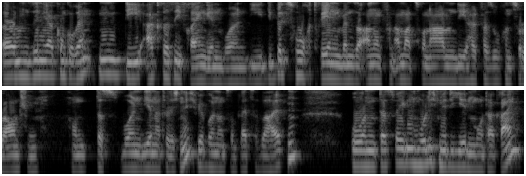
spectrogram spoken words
ähm, sind ja Konkurrenten, die aggressiv reingehen wollen, die die Bits hochdrehen, wenn sie Ahnung von Amazon haben, die halt versuchen zu launchen. Und das wollen wir natürlich nicht. Wir wollen unsere Plätze behalten. Und deswegen hole ich mir die jeden Montag rein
